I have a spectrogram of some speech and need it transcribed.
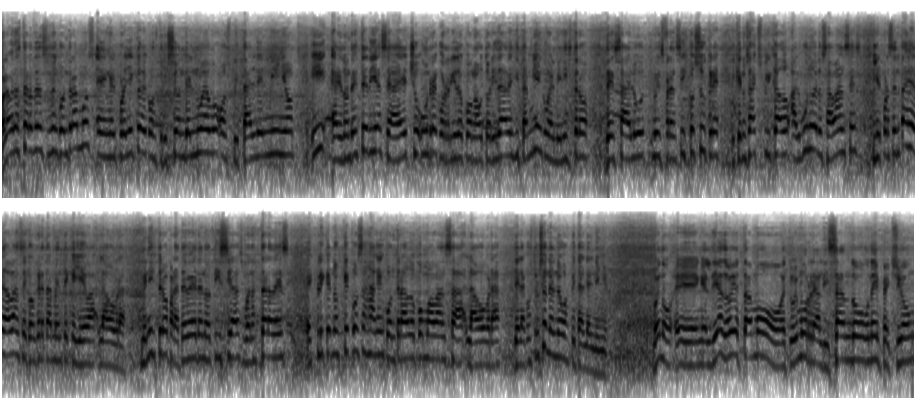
Hola, buenas tardes. Nos encontramos en el proyecto de construcción del nuevo Hospital del Niño y eh, donde este día se ha hecho un recorrido con autoridades y también con el ministro de Salud, Luis Francisco Sucre, y que nos ha explicado algunos de los avances y el porcentaje de avance concretamente que lleva la obra. Ministro, para TV de Noticias, buenas tardes. Explíquenos qué cosas han encontrado, cómo avanza la obra de la construcción del nuevo Hospital del Niño. Bueno, eh, en el día de hoy estamos, estuvimos realizando una inspección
